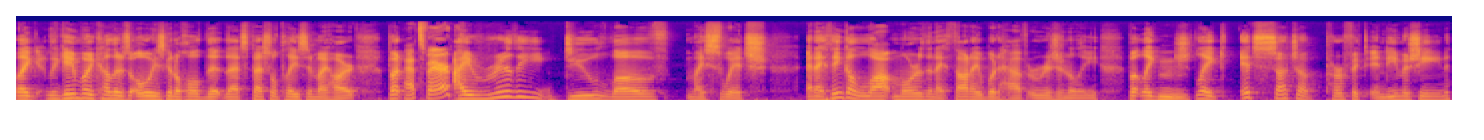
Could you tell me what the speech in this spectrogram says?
like the Game Boy Color is always gonna hold that that special place in my heart. But That's fair. I really do love my Switch, and I think a lot more than I thought I would have originally. But like j- like it's such a perfect indie machine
